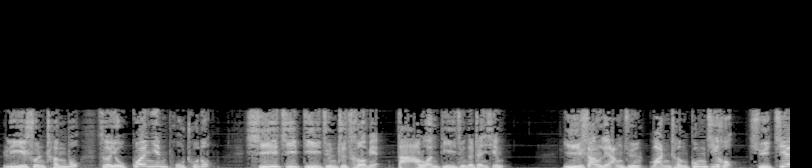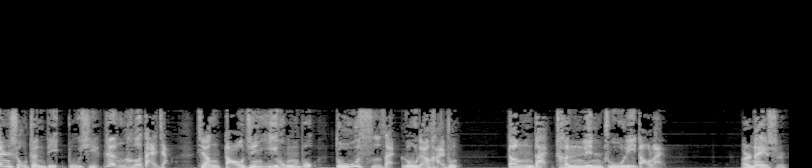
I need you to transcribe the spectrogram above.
李顺臣部则由观音浦出动，袭击敌军之侧面，打乱敌军的阵型。以上两军完成攻击后，需坚守阵地，不惜任何代价，将岛津义弘部堵死在陆良海中，等待陈林主力到来。而那时，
